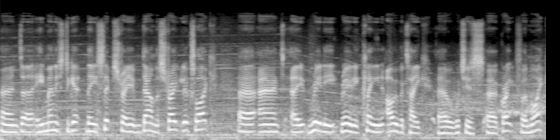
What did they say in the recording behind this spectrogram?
and uh, he managed to get the slipstream down the straight, looks like, uh, and a really, really clean overtake, uh, which is uh, great for Mike.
